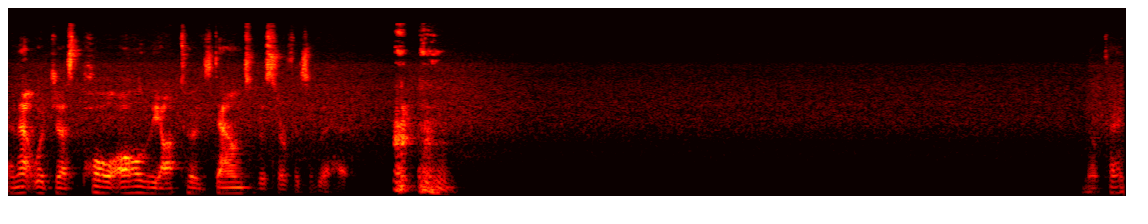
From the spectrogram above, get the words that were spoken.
that would just pull all the optodes down to the surface of the head. okay.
